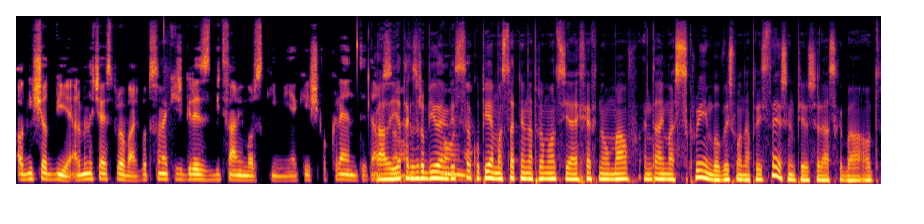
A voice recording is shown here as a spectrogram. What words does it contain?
od nich się odbije, ale będę chciał je spróbować, bo to są jakieś gry z bitwami morskimi, jakieś okręty tam Ale są. ja tak zrobiłem, wiesz co, kupiłem ostatnio na promocji I Have No Mouth and I Must Scream, bo wyszło na PlayStation pierwszy raz chyba od,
